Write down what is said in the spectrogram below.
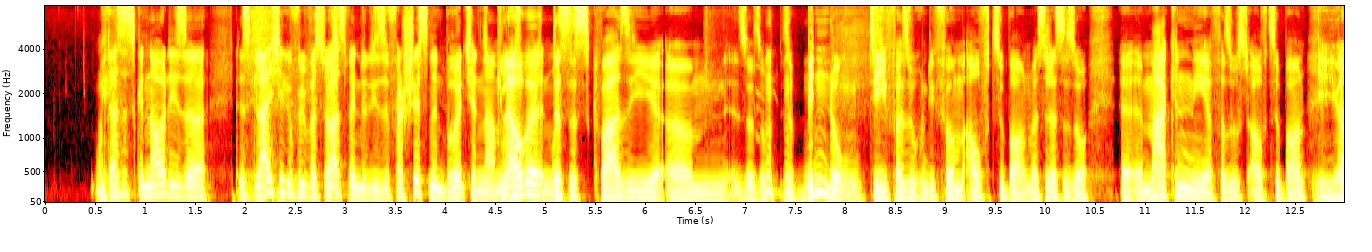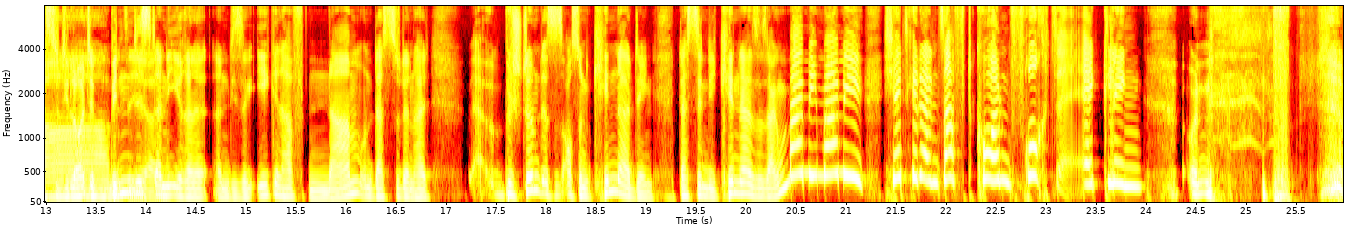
Und das ist genau diese, das gleiche Gefühl, was du hast, wenn du diese verschissenen Brötchennamen Ich glaube, das ist quasi ähm, so, so, so Bindungen, die versuchen, die Firmen aufzubauen. Weißt du, dass du so äh, Markennähe versuchst aufzubauen, dass du die Leute bindest an ihre, an diese ekelhaften Namen und dass du dann halt, äh, bestimmt ist es auch so ein Kinderding, dass dann die Kinder so sagen, Mami, Mami, ich hätte gerne einen Saftkorn, Fruchteckling. Und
